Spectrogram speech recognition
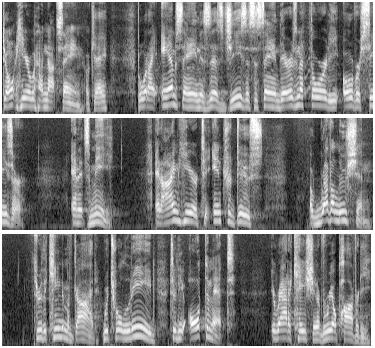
Don't hear what I'm not saying, okay? But what I am saying is this Jesus is saying there is an authority over Caesar, and it's me. And I'm here to introduce a revolution through the kingdom of God, which will lead to the ultimate eradication of real poverty,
